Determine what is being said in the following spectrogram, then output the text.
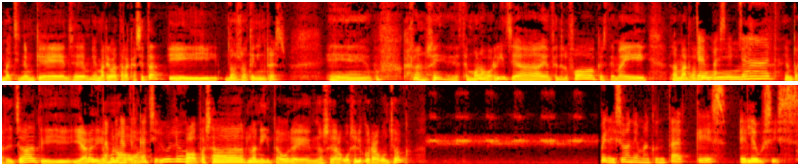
imaginem que ens hem, hem arribat a la caseta i doncs no tenim res. Eh, uf, Carla, no sé, estem molt avorrits, ja hem fet el foc, estem ahí a la mar de Ja hem passejat. hem passejat i, i ara diguem, Hem bueno, pinat el o- o a passar la nit, a veure, no sé, algú se li corre algun joc? Per això anem a contar què és Eleusis.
